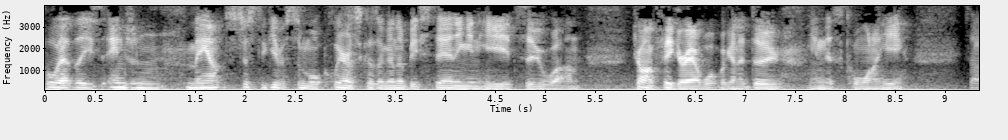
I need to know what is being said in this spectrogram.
pull out these engine mounts just to give us some more clearance because I'm gonna be standing in here to um, try and figure out what we're gonna do in this corner here. So.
